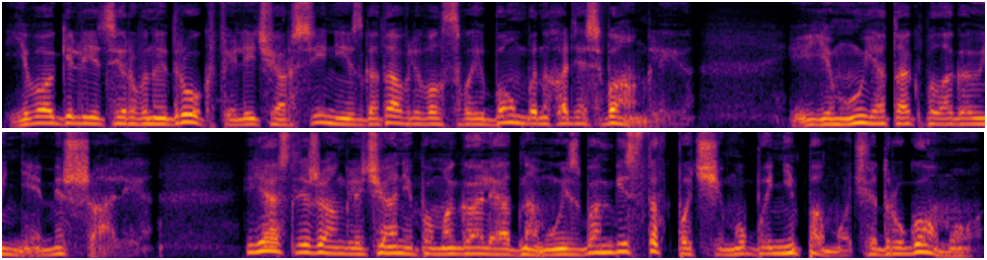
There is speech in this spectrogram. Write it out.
Его гильотированный друг Феличи Арсини изготавливал свои бомбы, находясь в Англии. И ему, я так полагаю, не мешали. Если же англичане помогали одному из бомбистов, почему бы не помочь и другому?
